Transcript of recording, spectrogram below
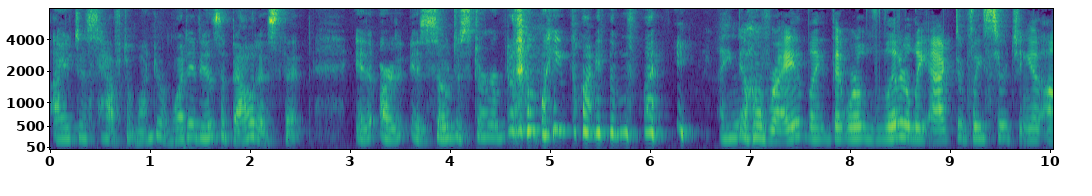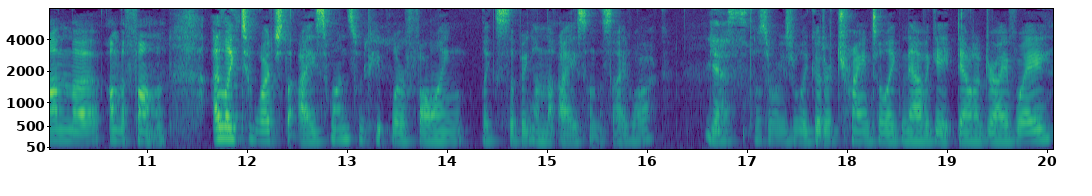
I just have to wonder what it is about us that it are, is so disturbed that we find them funny. I know, right? Like that we're literally actively searching it on the on the phone. I like to watch the ice ones when people are falling, like slipping on the ice on the sidewalk. Yes. Those are always really good. Or trying to like navigate down a driveway.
